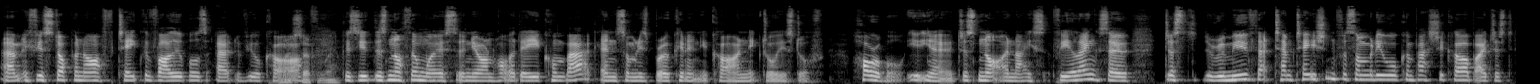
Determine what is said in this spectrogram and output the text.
Um, if you're stopping off, take the valuables out of your car. Most definitely. Because there's nothing worse than you're on holiday, you come back and somebody's broken in your car and nicked all your stuff horrible, you know, just not a nice feeling. So just remove that temptation for somebody walking past your car by just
